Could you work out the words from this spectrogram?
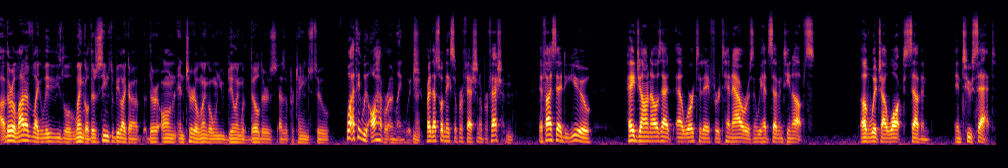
Are there are a lot of like these little lingo? There seems to be like a their own interior lingo when you're dealing with builders as it pertains to. Well, I think we all have our own language, Right. right? That's what makes a profession a profession. Mm. If I said to you, hey, John, I was at, at work today for 10 hours and we had 17 ups, of which I walked seven and two sat.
